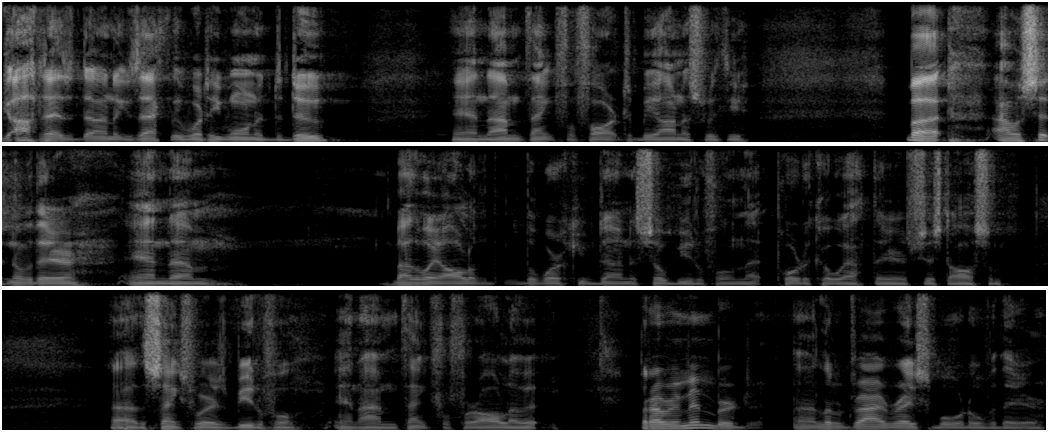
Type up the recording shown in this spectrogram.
God has done exactly what He wanted to do, and I'm thankful for it. To be honest with you, but I was sitting over there, and um, by the way, all of the work you've done is so beautiful, and that portico out there is just awesome. Uh, the sanctuary is beautiful, and I'm thankful for all of it. But I remembered a little dry erase board over there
